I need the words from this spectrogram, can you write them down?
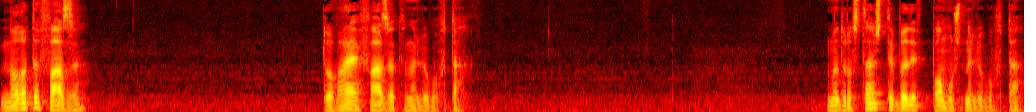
Новата фаза това е фазата на любовта. Мъдростта ще бъде в помощ на любовта.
